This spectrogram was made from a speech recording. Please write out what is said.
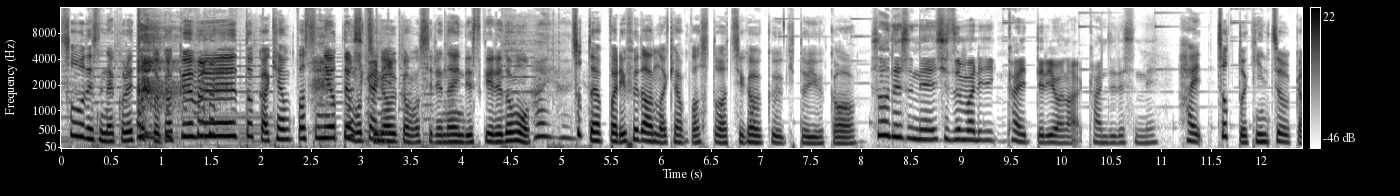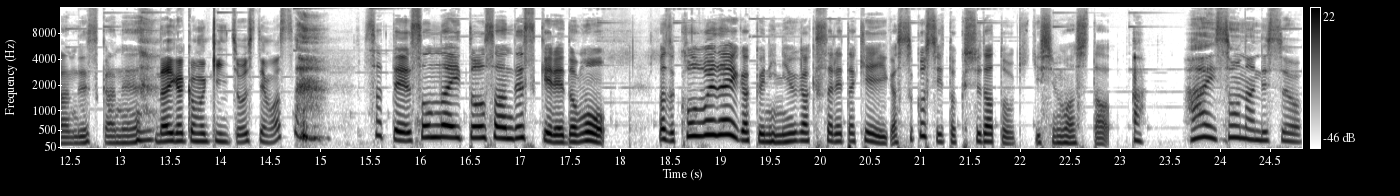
そうですね。これちょっと学部とかキャンパスによっても違うかもしれないんですけれども はいはい。ちょっとやっぱり普段のキャンパスとは違う空気というか。そうですね。静まり返ってるような感じですね。はい。ちょっと緊張感ですかね。大学も緊張してます。さてそんな伊藤さんですけれどもまず神戸大学に入学された経緯が少し特殊だとお聞きしましたはいそうなんですよ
